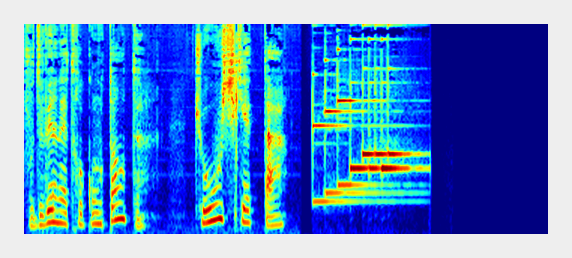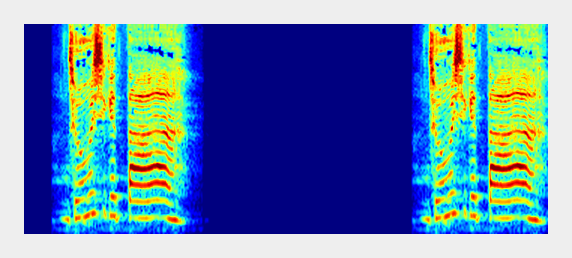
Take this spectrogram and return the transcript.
Vous devez en être contente. 좋으시겠다. 좋으시겠다. 좋으시겠다.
